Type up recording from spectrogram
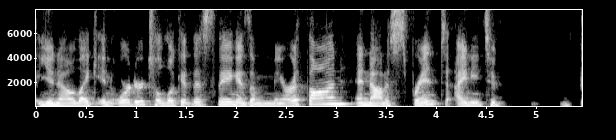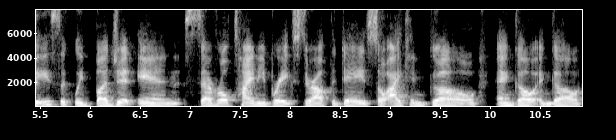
You know, like in order to look at this thing as a marathon and not a sprint, I need to basically budget in several tiny breaks throughout the day so I can go and go and go.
